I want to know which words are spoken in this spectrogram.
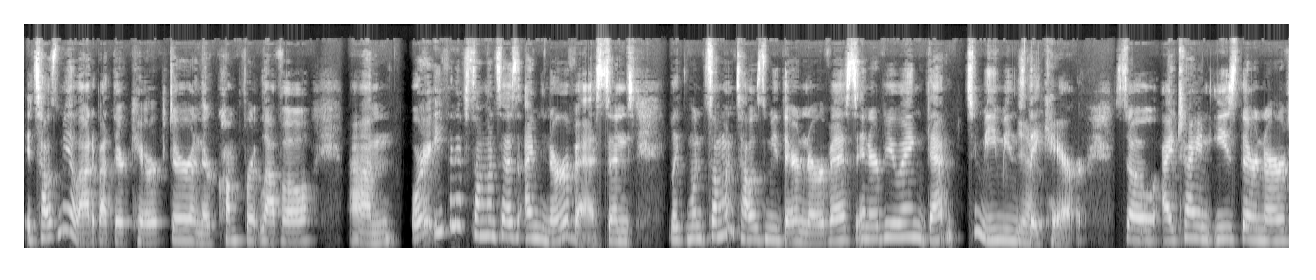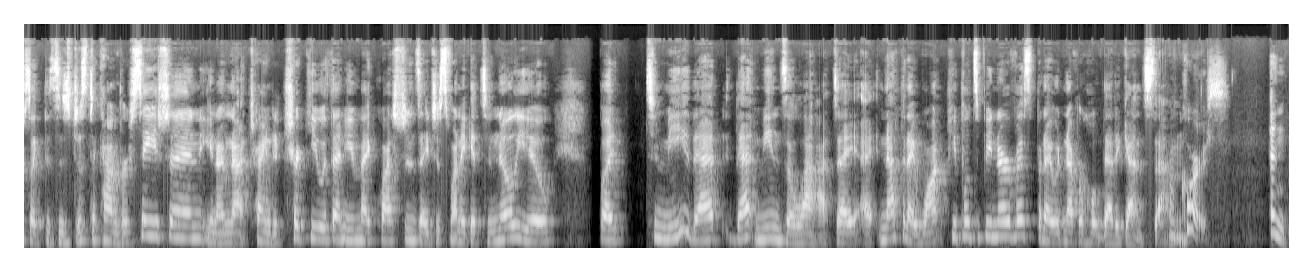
it tells me a lot about their character and their comfort level. Um, or even if someone says, I'm nervous, and like when someone tells me they're nervous interviewing, that to me means yeah. they care. So I try and ease their nerves. Like this is just a conversation. You know, I'm not trying to trick you with any of my questions. I just want to get to know you. But to me that that means a lot I, I, not that i want people to be nervous but i would never hold that against them of course and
